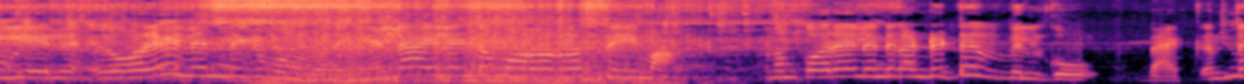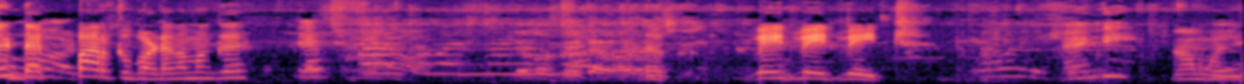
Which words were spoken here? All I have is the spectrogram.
ഈ ഒരേ ഓരോ ഐലൻഡിലേക്ക് പോകുള്ളൂ എല്ലാ ഐലൻഡും ഓരോരോ സെയിമാ നമുക്ക് ഓരോ ഐലൻഡ് കണ്ടിട്ട് വിൽ ഗോ ബാക്ക് എന്നിട്ട് ഡക്ക് പാർക്ക് പോണ്ടേ നമുക്ക്? വെയിറ്റ് വെയിറ്റ് വെയിറ്റ് ആ മോനെ.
